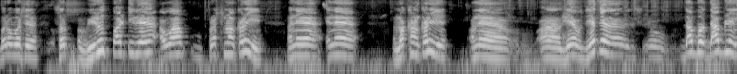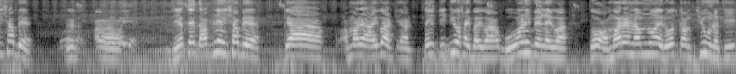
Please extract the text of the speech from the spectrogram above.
બરાબર છે? સર, વિરુદ્ધ પાર્ટીએ આવા પ્રશ્ન કરી અને એને લખાણ કરી અને આ જે જે તે, દાબ, દાબને હિસાબે જે તે દાબને હિસાબે કે આ અમારે આવ્યા તે ટીડીઓ સાહેબ આવ્યા, ગોવાણીબેન આવ્યા તો અમારા નામનું આ રોજકામ થયું નથી.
